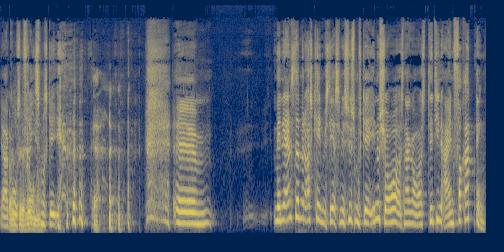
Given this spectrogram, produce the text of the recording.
jeg er god som fris måske. ja. øhm, men et andet sted, man også kan investere, som jeg synes måske er endnu sjovere at snakke om også, det er din egen forretning.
